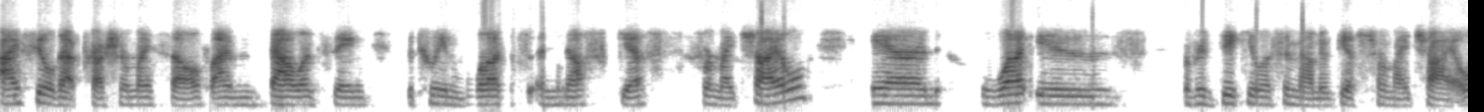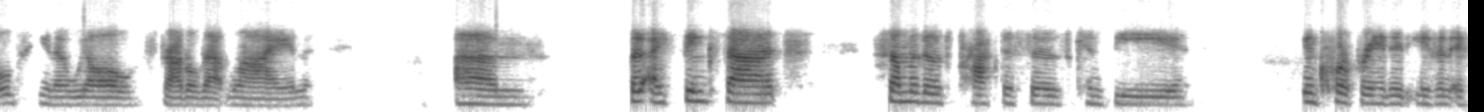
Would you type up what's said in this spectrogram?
I feel that pressure myself. I'm balancing between what's enough gifts for my child and what is a ridiculous amount of gifts for my child. You know, we all straddle that line. Um, but I think that some of those practices can be incorporated even if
